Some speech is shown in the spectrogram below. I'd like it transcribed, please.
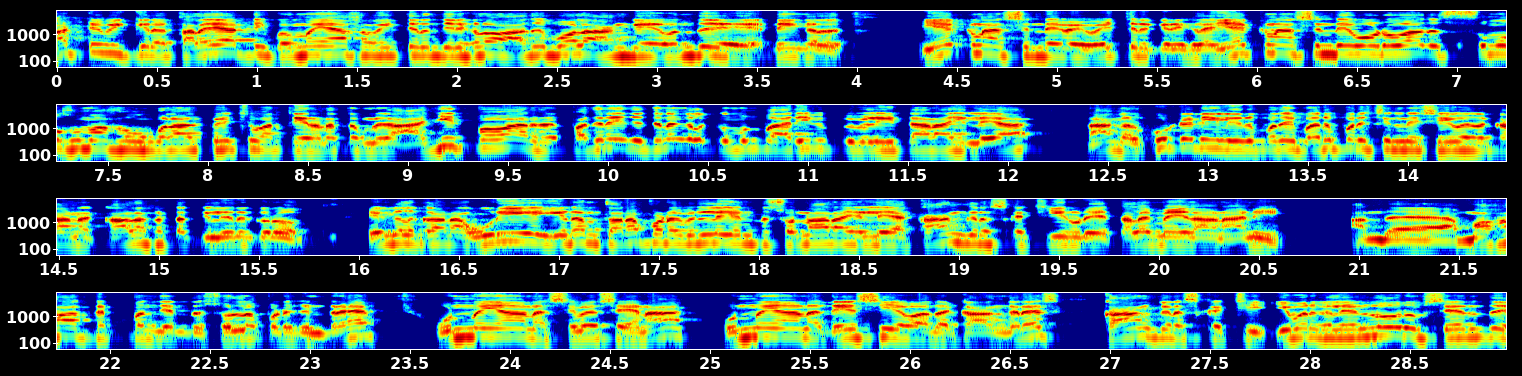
ஆட்டுவிக்கிற தலையாட்டி பொம்மையாக வைத்திருந்தீர்களோ அதுபோல அங்கே வந்து நீங்கள் ஏக்நாத் சிண்டேவை வைத்திருக்கிறீர்களே. ஏக்நாத் சிண்டேவோடுவாது சுமூகமாக உங்களால் பேச்சுவார்த்தை நடத்த முடியாது அஜித் பவார் பதினைந்து தினங்களுக்கு முன்பு அறிவிப்பு வெளியிட்டாரா இல்லையா? நாங்கள் கூட்டணியில் இருப்பதை மறுபரிசீலனை செய்வதற்கான காலகட்டத்தில் இருக்கிறோம். எங்களுக்கான உரிய இடம் தரப்படவில்லை என்று சொன்னாரா இல்லையா? காங்கிரஸ் கட்சியினுடைய தலைமையிலான அணி அந்த மகா கட்பந்த் என்று சொல்லப்படுகின்ற உண்மையான சிவசேனா உண்மையான தேசியவாத காங்கிரஸ் காங்கிரஸ் கட்சி இவர்கள் எல்லோரும் சேர்ந்து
